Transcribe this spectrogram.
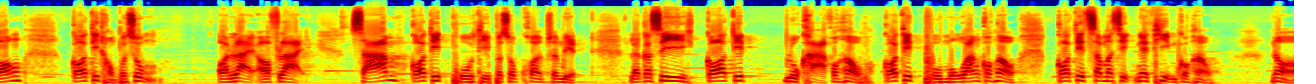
2 เกาะติดของประชุมออนไลน์ออฟไลน์3เกาะติดผู้ที่ประสบความสำเร็จ แล้วก็4เกาะติด ลูกค้าของเฮาเกาะติดผู้มุ่งหวังของเฮาเกาะติดสมาชิกในทีมของเฮาเนาะ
